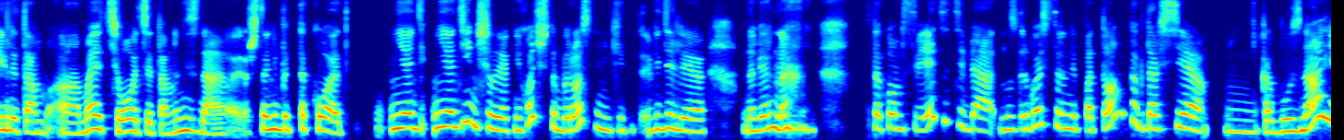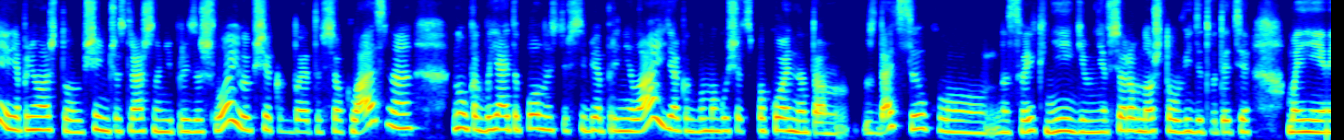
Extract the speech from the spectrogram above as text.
или там а, моя тетя, там, ну не знаю, что-нибудь такое. Ни один, ни один человек не хочет, чтобы родственники видели, наверное, таком свете тебя, но с другой стороны потом, когда все как бы узнали, я поняла, что вообще ничего страшного не произошло, и вообще как бы это все классно, ну как бы я это полностью в себе приняла, и я как бы могу сейчас спокойно там сдать ссылку на свои книги, мне все равно, что увидят вот эти мои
